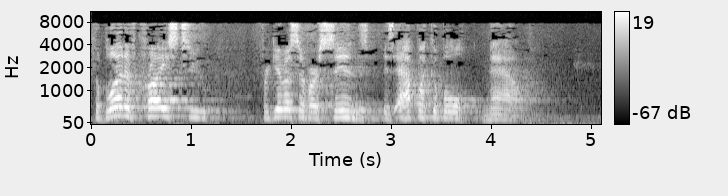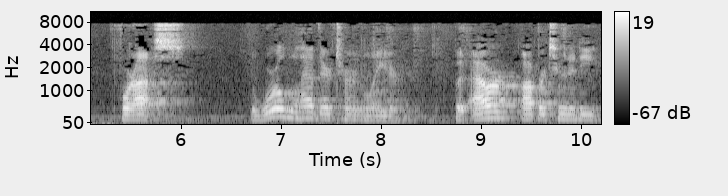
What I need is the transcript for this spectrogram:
The blood of Christ to forgive us of our sins is applicable now for us. The world will have their turn later. But our opportunity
